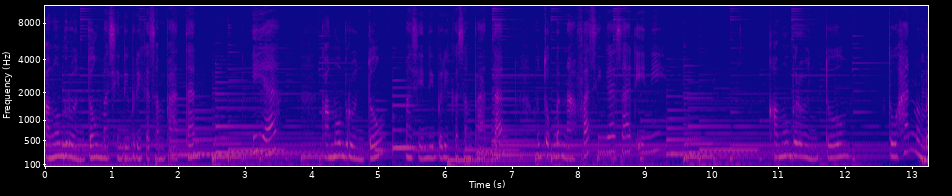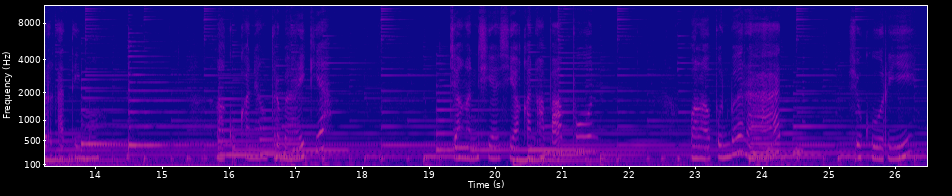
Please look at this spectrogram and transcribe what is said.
Kamu beruntung masih diberi kesempatan. Iya, kamu beruntung masih diberi kesempatan untuk bernafas hingga saat ini. Kamu beruntung, Tuhan memberkatimu. Lakukan yang terbaik ya. Jangan sia-siakan apa pun. Walaupun berat, syukuri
